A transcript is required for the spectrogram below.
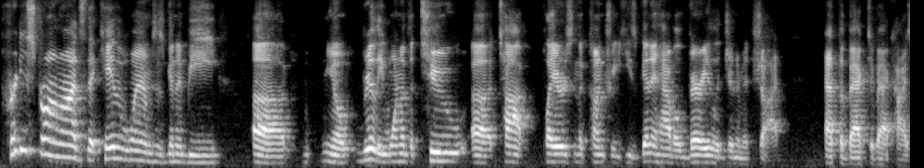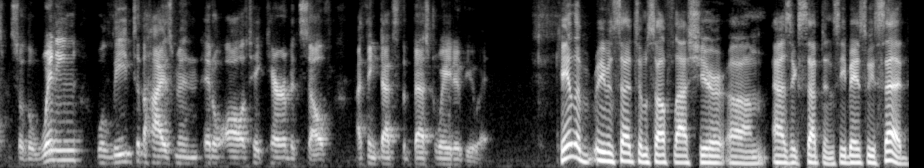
pretty strong odds that Caleb Williams is going to be, uh, you know, really one of the two uh, top players in the country, he's going to have a very legitimate shot at the back to back Heisman. So the winning will lead to the Heisman. It'll all take care of itself. I think that's the best way to view it. Caleb even said to himself last year um, as acceptance, he basically said,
